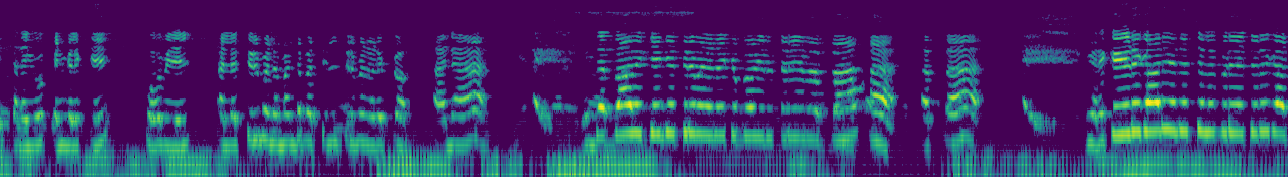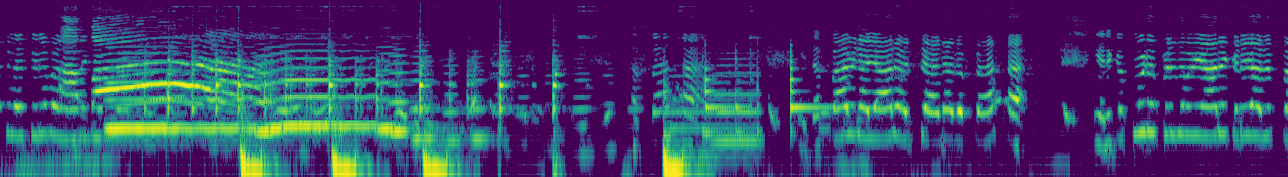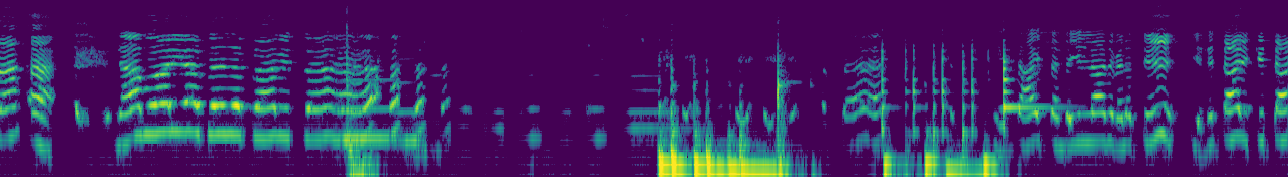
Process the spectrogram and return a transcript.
எத்தனையோ பெண்களுக்கு கோவிலில் அல்ல திருமண மண்டபத்தில் திருமணம் நடக்கும். ஆனா இந்த பாவிக்கு எங்க திருமணம் நடக்க போகுது தெரியுமாப்பா அப்பா? எனக்கு இடுகாடு என்று சொல்லக்கூடிய சுடுகாட்டுல திருமணம். அப்பா! இந்த பாவி நான் யாரும் அச்சானதப்பா எனக்கு கூட பிறந்தவங்க யாரும் கிடையாதுப்பா. நான் ஓரியா பிறந்த பாவிப்பா அப்பா என் தாய் தந்தை இல்லாத வெளத்தில் என்ன தாய்க்கு தாய்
